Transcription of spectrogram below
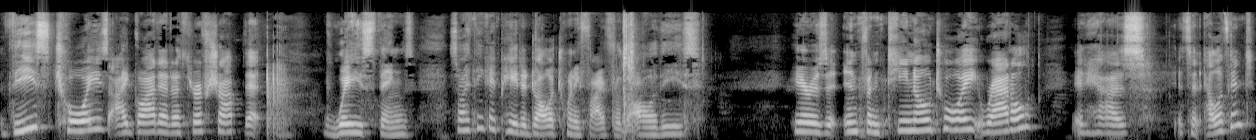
These toys I got at a thrift shop that weighs things. So I think I paid $1.25 for the, all of these. Here is an Infantino toy rattle. It has, it's an elephant.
